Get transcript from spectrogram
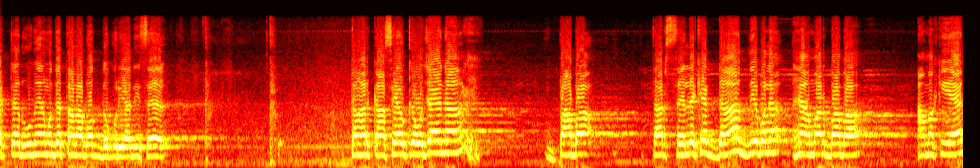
একটা রুমের মধ্যে তালাবদ্ধ করিয়া দিছে। তার কাছেও কেউ যায় না। বাবা তার ছেলেকে ডাক দিয়ে বলে হ্যাঁ আমার বাবা, আমাকে এক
